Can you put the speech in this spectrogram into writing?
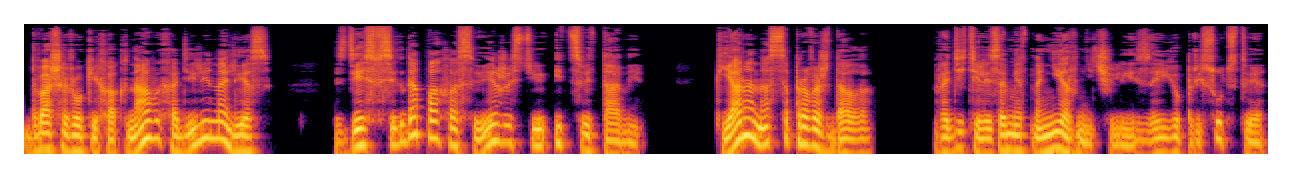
Два широких окна выходили на лес. Здесь всегда пахло свежестью и цветами. Кьяра нас сопровождала. Родители заметно нервничали из-за ее присутствия,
